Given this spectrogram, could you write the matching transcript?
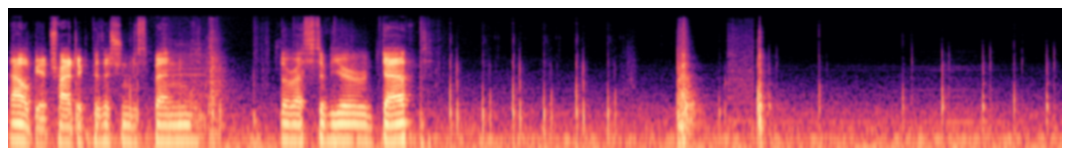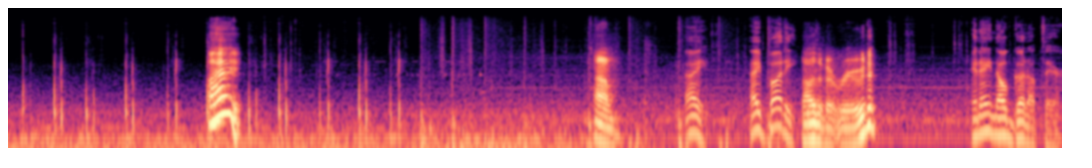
That would be a tragic position to spend the rest of your death. Oh, hey! Um, Hey, hey, buddy. that was a bit rude. It ain't no good up there.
